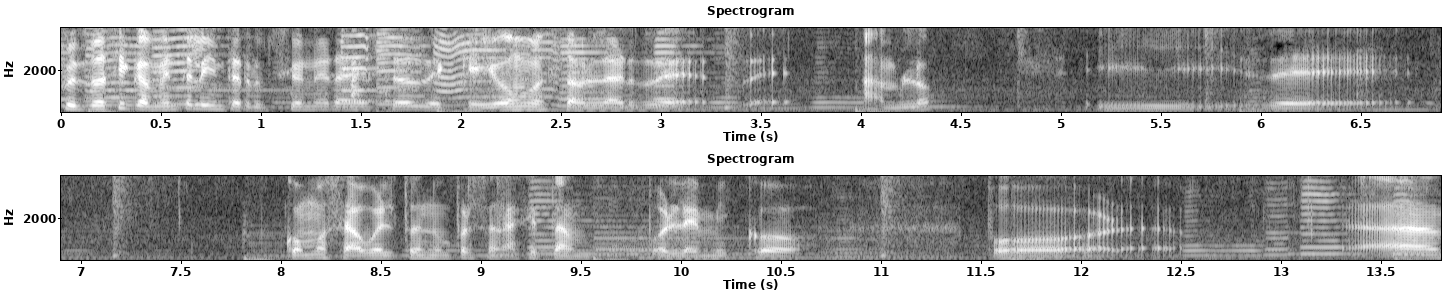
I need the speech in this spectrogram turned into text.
Pues básicamente la interrupción era esa de que íbamos a hablar de, AMLO y de cómo se ha vuelto en un personaje tan polémico por ah,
